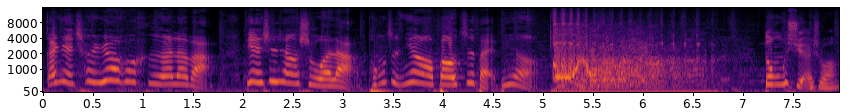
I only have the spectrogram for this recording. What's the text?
赶紧趁热乎喝了吧。电视上说了，童子尿包治百病。”冬雪说。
